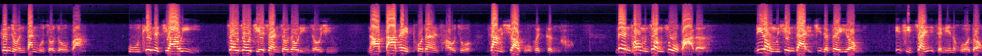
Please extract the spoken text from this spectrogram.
跟着我们单股周周发，五天的交易，周周结算，周周领周薪，然后搭配破段的操作，这样效果会更好。认同我们这种做法的，利用我们现在一季的费用，一起赚一整年的活动，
